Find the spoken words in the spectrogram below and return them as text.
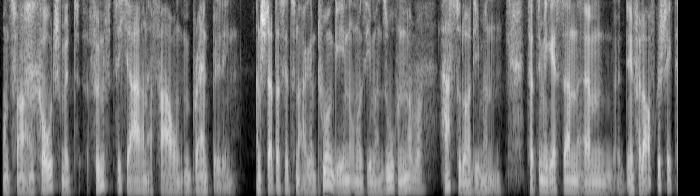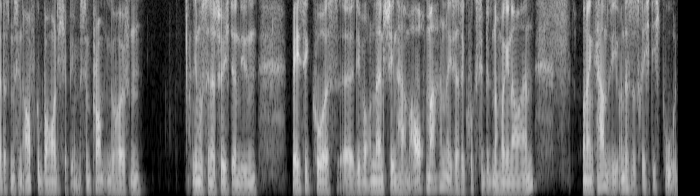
Und zwar ein Coach mit 50 Jahren Erfahrung im Brandbuilding. Anstatt dass wir zu einer Agentur gehen und uns jemanden suchen, Hammer. hast du dort jemanden. Jetzt hat sie mir gestern ähm, den Verlauf geschickt, hat das ein bisschen aufgebaut, ich habe ihr ein bisschen Prompten geholfen. Sie musste natürlich dann diesen Basic-Kurs, äh, den wir online stehen haben, auch machen. Ich sagte, guck sie bitte nochmal genau an. Und dann kam sie und das ist richtig gut.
